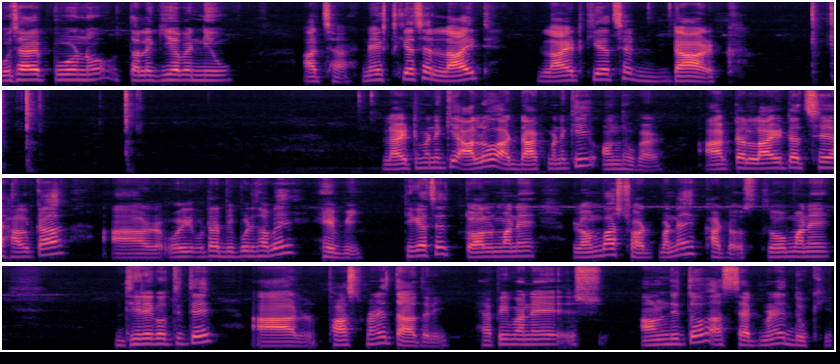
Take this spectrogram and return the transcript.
বোঝায় পুরনো তাহলে কি হবে? নিউ। আচ্ছা নেক্সট কি আছে? লাইট। লাইট কি আছে? ডার্ক লাইট মানে কি আলো আর ডার্ক মানে কি অন্ধকার। আর একটা লাইট আছে হালকা আর ওই ওটার বিপরীত হবে হেভি ঠিক আছে? টল মানে লম্বা শর্ট মানে খাটো স্লো মানে ধীরে গতিতে আর ফাস্ট মানে তাড়াতাড়ি। হ্যাপি মানে আনন্দিত আর স্যাড মানে দুঃখী।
